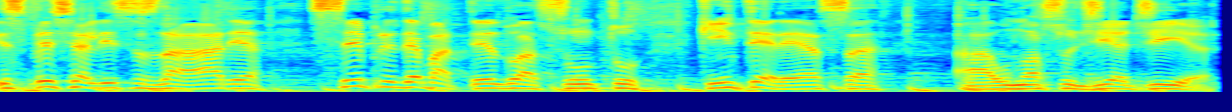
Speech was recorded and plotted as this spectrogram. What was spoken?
especialistas da área, sempre debatendo o assunto que interessa ao nosso dia a dia.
